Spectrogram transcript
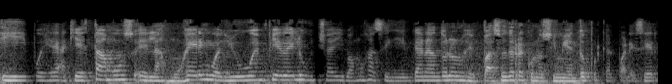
Y pues aquí estamos, eh, las mujeres Guayú en pie de lucha y vamos a seguir ganándole los espacios de reconocimiento porque al parecer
